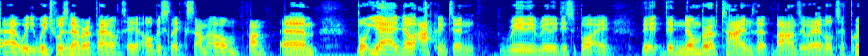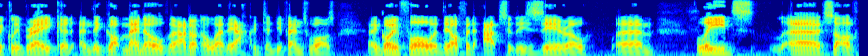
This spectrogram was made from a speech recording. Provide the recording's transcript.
uh, which, which, was never a penalty, obviously, because I'm a home fan. Um, but yeah, no, Accrington really, really disappointing the, the number of times that Barnsley were able to quickly break and, and they got men over. I don't know where the Accrington defence was. And going forward, they offered absolutely zero. Um, Leeds, uh, sort of,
